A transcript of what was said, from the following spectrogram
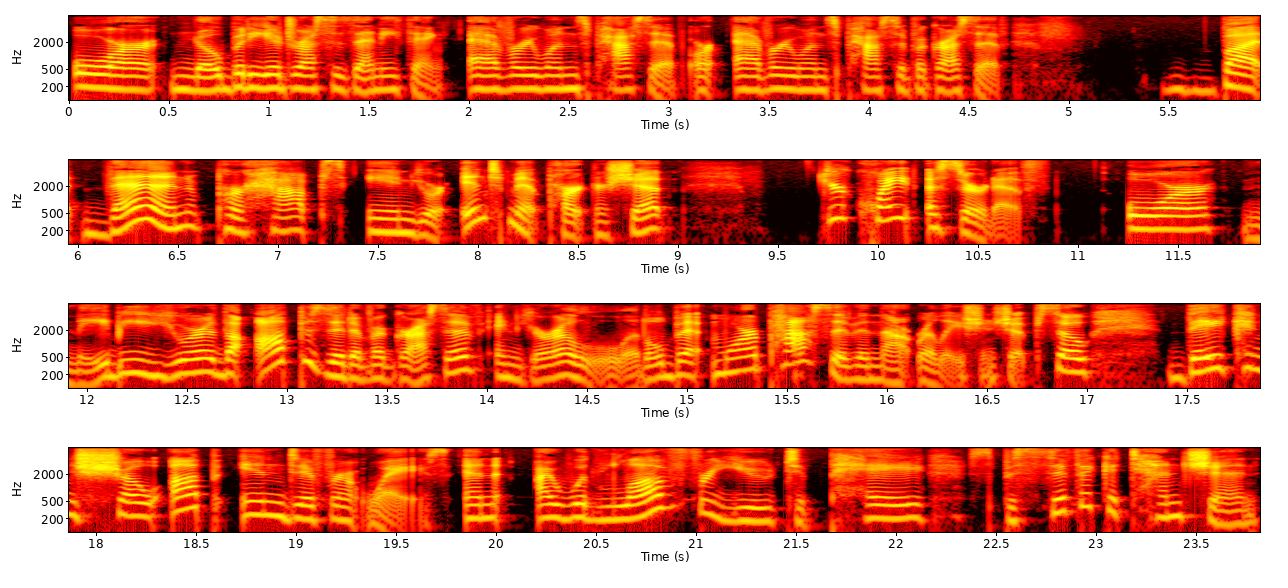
Or nobody addresses anything. Everyone's passive or everyone's passive aggressive. But then perhaps in your intimate partnership, you're quite assertive. Or maybe you're the opposite of aggressive and you're a little bit more passive in that relationship. So they can show up in different ways. And I would love for you to pay specific attention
